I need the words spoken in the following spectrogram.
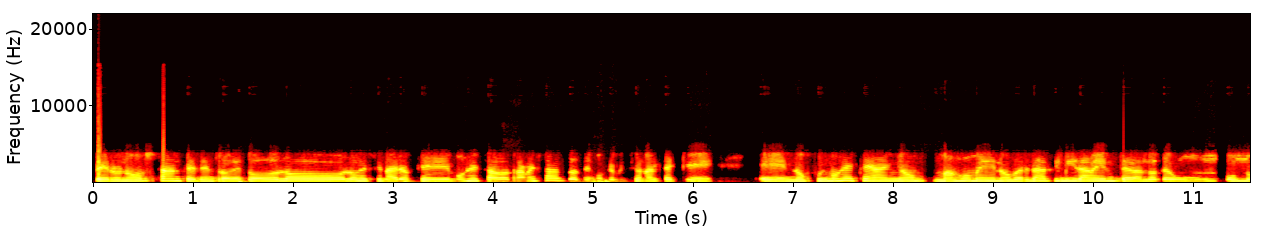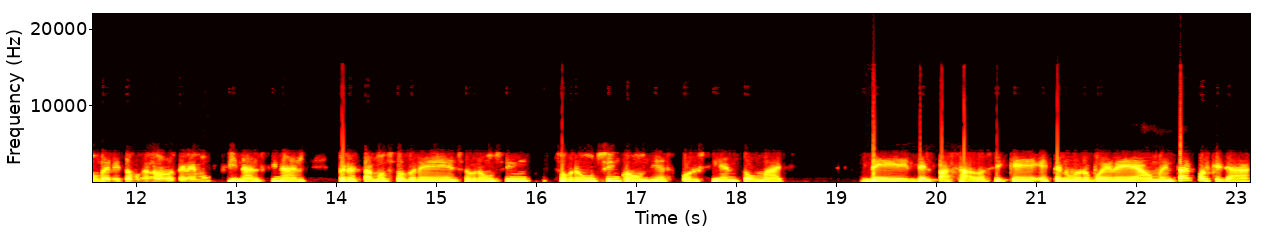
Pero no obstante, dentro de todos los escenarios que hemos estado atravesando, tengo que mencionarte que eh, nos fuimos este año más o menos, ¿verdad? Tímidamente dándote un, un numerito porque no lo tenemos final, final, pero estamos sobre, sobre un 5, sobre un 5 a un 10% más de, del pasado. Así que este número puede aumentar porque ya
